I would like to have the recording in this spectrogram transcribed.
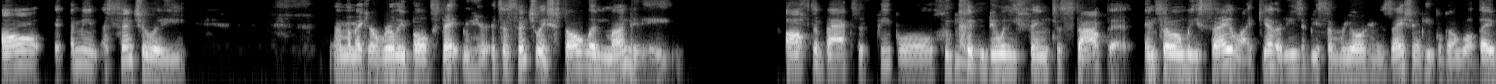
all, I mean, essentially, I'm gonna make a really bold statement here. It's essentially stolen money off the backs of people who mm. couldn't do anything to stop it. And so when we say like, yeah, there needs to be some reorganization, people go, well, they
